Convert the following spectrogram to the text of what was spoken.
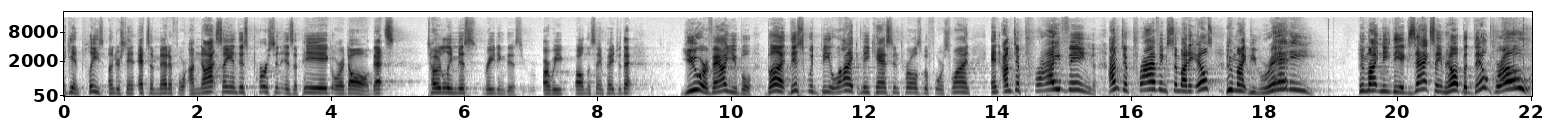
Again, please understand, it's a metaphor. I'm not saying this person is a pig or a dog. That's totally misreading this. Are we on the same page with that? You are valuable, but this would be like me casting pearls before swine, and I'm depriving, I'm depriving somebody else who might be ready, who might need the exact same help, but they'll grow.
